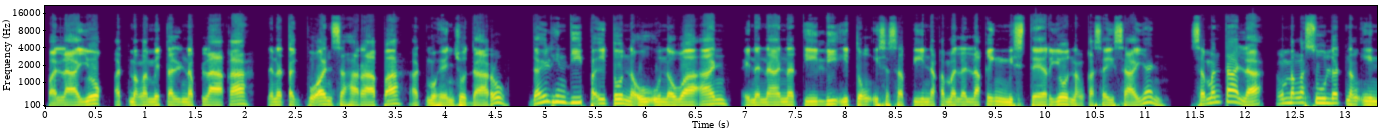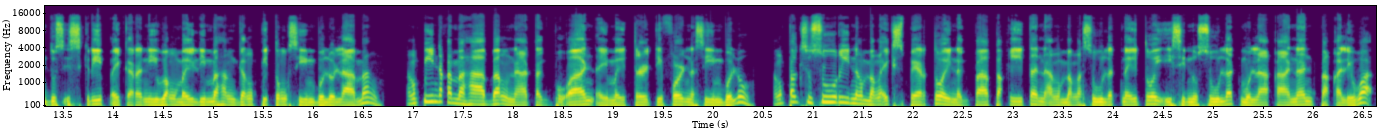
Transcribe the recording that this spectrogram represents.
palayok at mga metal na plaka na natagpuan sa Harappa at Mohenjo-daro. Dahil hindi pa ito nauunawaan ay nananatili itong isa sa pinakamalalaking misteryo ng kasaysayan. Samantala, ang mga sulat ng Indus script ay karaniwang may lima hanggang pitong simbolo lamang. Ang pinakamahabang natagpuan ay may 34 na simbolo. Ang pagsusuri ng mga eksperto ay nagpapakita na ang mga sulat na ito ay isinusulat mula kanan pa kaliwa.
